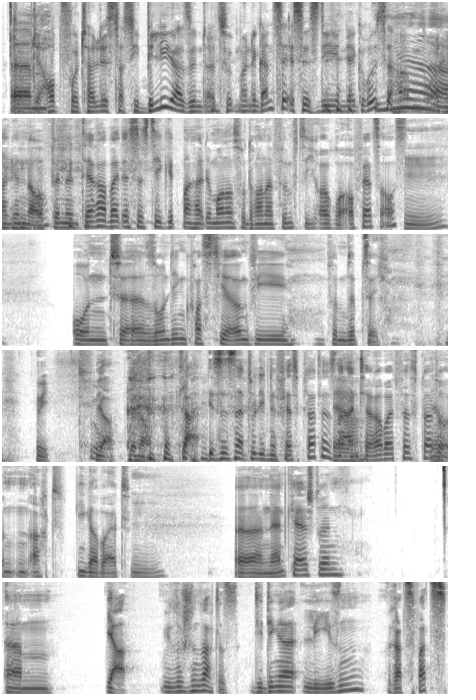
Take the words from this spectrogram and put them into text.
Ich glaube, ähm, der Hauptvorteil ist, dass sie billiger sind, als würde man eine ganze SSD in der Größe haben Ja, genau. Für eine Terabyte SSD gibt man halt immer noch so 350 Euro aufwärts aus. Mhm. Und äh, so ein Ding kostet hier irgendwie 75. Hui. Ja, genau. Klar, ist es natürlich eine Festplatte, ist ja. eine 1 Terabyte Festplatte ja. und ein 8 Gigabyte mhm. äh, NAND Cache drin. Ähm, ja, wie du schon sagtest, die Dinger lesen ratzfatz.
